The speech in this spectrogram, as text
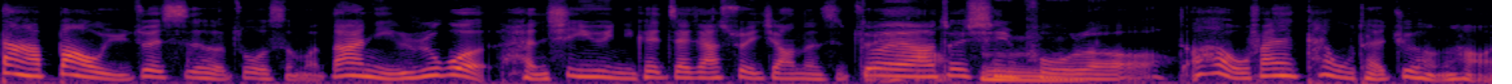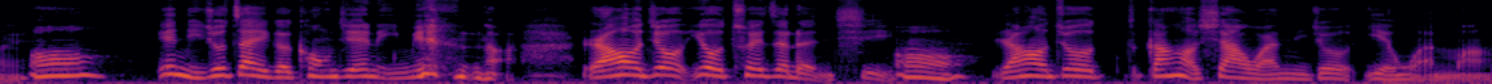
大暴雨最适合做什么？当然，你如果很幸运，你可以在家睡觉，那是最好，对啊，最幸福了。啊、我发现看舞台剧很好、欸，哎哦。因为你就在一个空间里面呐，然后就又吹着冷气，嗯，然后就刚好下完你就演完嘛，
